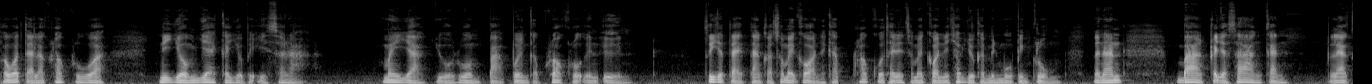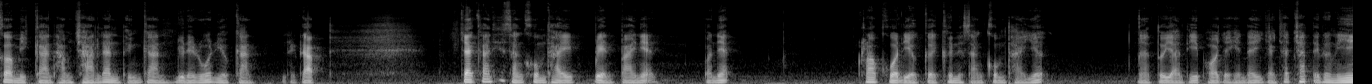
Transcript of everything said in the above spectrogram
เพราะว่าแต่ละครอบครัว นิยมแยกกันอยู่เป็นอิสระ ไม่อยากอยู่รวมปะปนกับครอบครัวอื่นๆ ซึ่งจะแตกต่างกับสมัยก่อนนะครับ ครอบครัวไทยในสมัยก่อนนี่ชอบอยู่กันเป็นหมู่เป็นกลุ่ม ดังนั้นบ้านก็จะสร้างกัน แล้วก็มีการทำชานแล่นถึงกันอยู่ในรั้วเดียวกันนะครับ จากการที่สังคมไทยเปลี่ยนไปเนี่ยวันนี้ครอบครัวเดียวเกิดขึ้นในสังคมไทยเยอะนะตัวอย่างที่พอจะเห็นได้อย่างชัด ๆ ในเรื่องนี้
